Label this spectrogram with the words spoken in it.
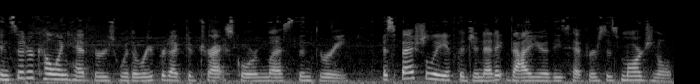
Consider culling heifers with a reproductive tract score less than 3, especially if the genetic value of these heifers is marginal.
